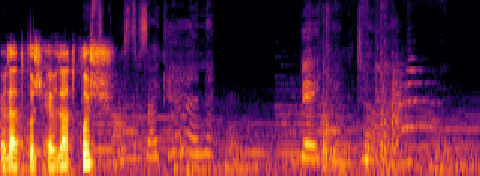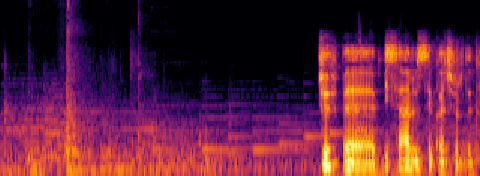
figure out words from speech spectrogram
Evlat koş, evlat koş. Tüh be, bir servisi kaçırdık.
